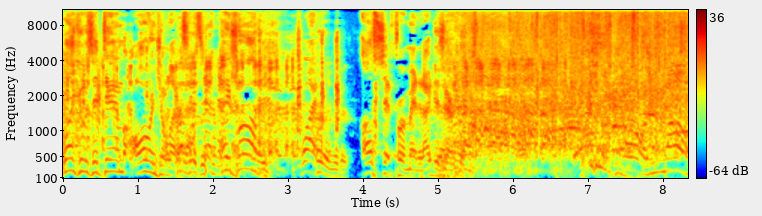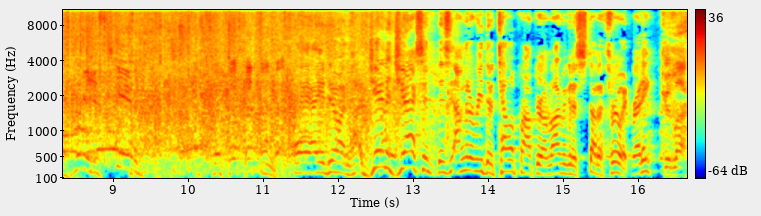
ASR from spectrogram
like it was a damn orange alert. Hey, Bob, Wait a minute. I'll sit for a minute. I deserve this. Oh no! Look at you scared. Hey, how you doing? Hi- Janet Jackson. This is, I'm going to read the teleprompter. I'm not even going to stutter through it. Ready? Good luck.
